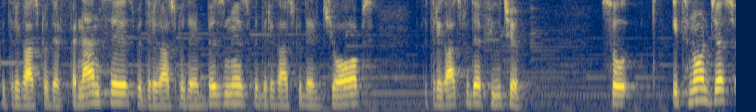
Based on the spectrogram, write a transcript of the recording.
with regards to their finances, with regards to their business, with regards to their jobs, with regards to their future. So इट्स नॉट जस्ट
